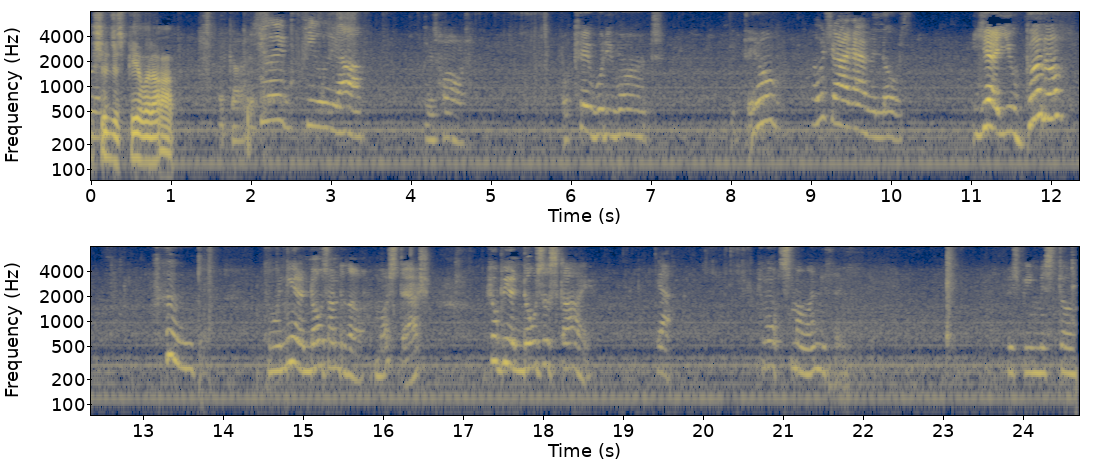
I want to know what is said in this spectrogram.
You should just peel it off. I got it. Should peel it off. It's hard. Okay, what do you want? Tail? I wish I had a nose. Yeah, you gonna. we need a nose under the mustache. He'll be a noseless guy. Yeah. He won't smell anything. Just be Mr.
